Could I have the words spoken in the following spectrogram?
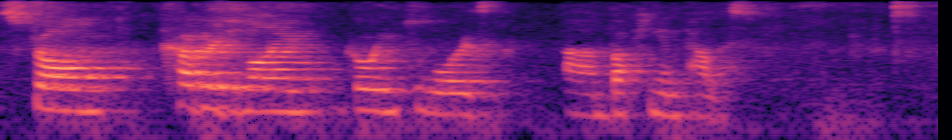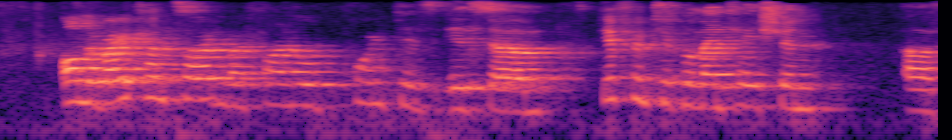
strong coverage line going towards um, Buckingham Palace. On the right-hand side, my final point is, is a um, different implementation of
